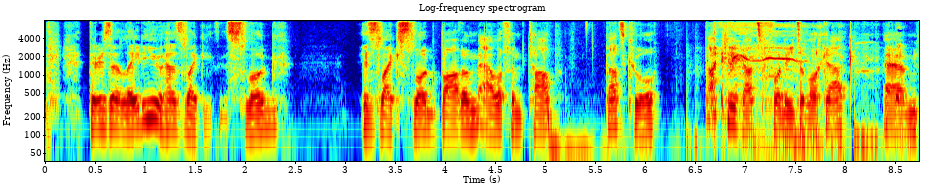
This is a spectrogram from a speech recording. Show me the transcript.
there's a lady who has like slug is like slug bottom elephant top. That's cool. I think that's funny to look at. Um,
